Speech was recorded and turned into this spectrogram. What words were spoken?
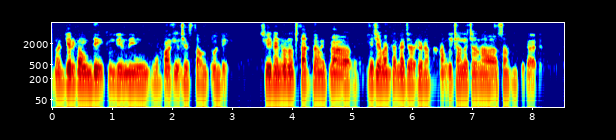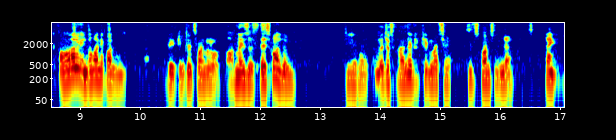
దగ్గరగా ఉండి దీన్ని ఏర్పాట్లు చేస్తూ ఉంటుంది. ఈ రెండు రోజు కార్యక్రమం ఇట్లా విజయవంతంగా జరగడం నాకు చాలా చాలా సంతృప్తిగా ఓవరాల్ ఎంతమంది పాల్గొన్నారు? వాళ్ళు organisers responsible we just just validating machine. It's constant. Thank you.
